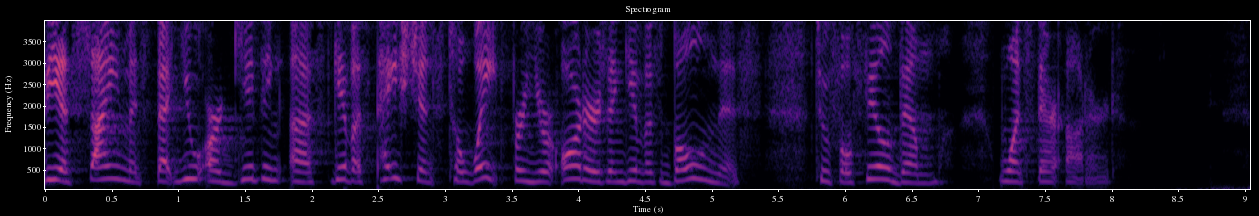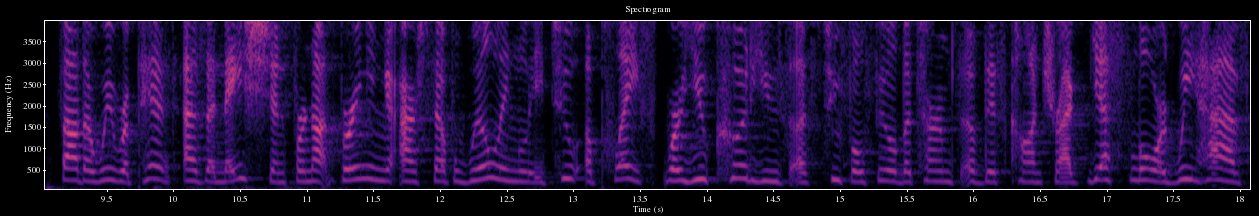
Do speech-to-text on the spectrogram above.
the assignments that you are giving us. Give us patience to wait for your orders and give us boldness to fulfill them once they're uttered. Father, we repent as a nation for not bringing ourselves willingly to a place where you could use us to fulfill the terms of this contract. Yes, Lord, we have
